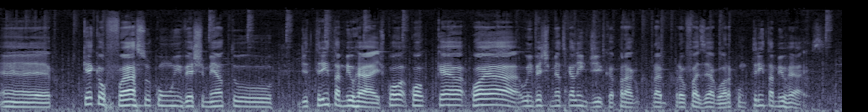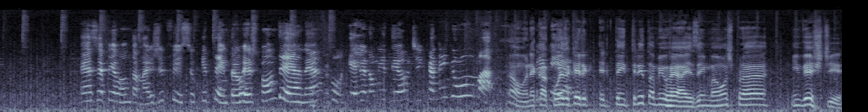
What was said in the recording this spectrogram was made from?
É, o que é que eu faço com um investimento de 30 mil reais? Qual, qual, é, qual é o investimento que ela indica para eu fazer agora com 30 mil reais? Essa é a pergunta mais difícil que tem para eu responder, né? Porque ele não me deu dica nenhuma. Não, a única Primeiro. coisa é que ele, ele tem 30 mil reais em mãos para investir.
